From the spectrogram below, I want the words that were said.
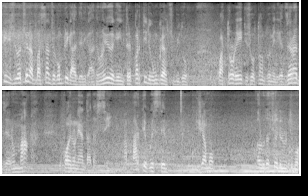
Quindi situazione abbastanza complicata e delicata, una Juve che in tre partite comunque ha subito quattro reti soltanto domenica 0-0, ma poi non è andata a segno. A parte queste diciamo, valutazioni dell'ultimo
